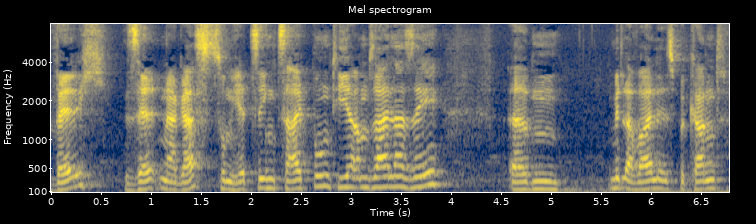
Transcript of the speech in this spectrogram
Welch seltener Gast zum jetzigen Zeitpunkt hier am Seilersee. Ähm, mittlerweile ist bekannt,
